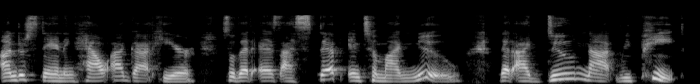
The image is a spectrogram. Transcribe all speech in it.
understanding how I got here so that as I step into my new, that I do not repeat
